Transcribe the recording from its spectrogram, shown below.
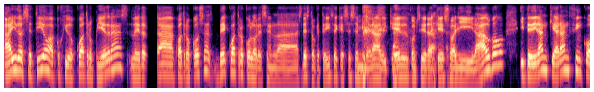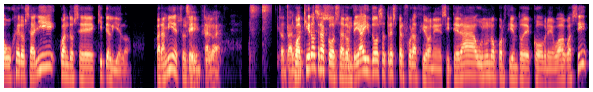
ha ido ese tío, ha cogido cuatro piedras, le da cuatro cosas, ve cuatro colores en las de esto que te dice que es ese mineral y que él considera que eso allí irá algo, y te dirán que harán cinco agujeros allí cuando se quite el hielo. Para mí eso es sí, tal Totalmente. Cualquier otra cosa donde hay dos o tres perforaciones y te da un 1% de cobre o algo así,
